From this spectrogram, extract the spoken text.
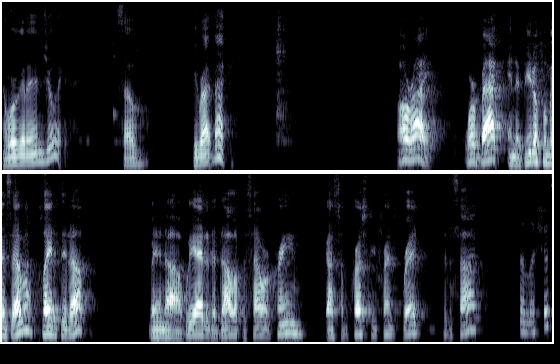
And we're going to enjoy it. So, be right back. All right we're back and the beautiful Miss Eva plated it up. And uh, we added a dollop of sour cream, got some crusty French bread to the side. Delicious.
